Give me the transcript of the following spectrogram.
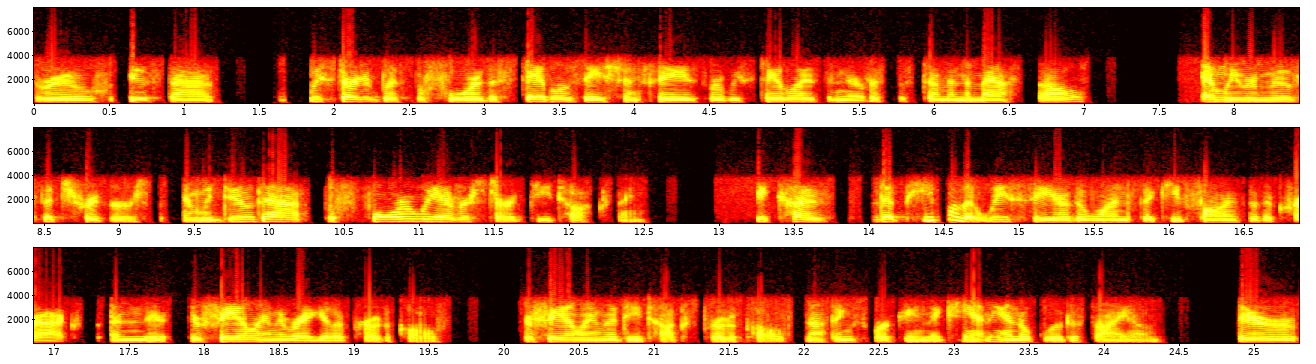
through is that we started with before the stabilization phase, where we stabilize the nervous system and the mast cells and we remove the triggers. And we do that before we ever start detoxing because the people that we see are the ones that keep falling through the cracks and they're, they're failing the regular protocols. They're failing the detox protocols. Nothing's working. They can't handle glutathione. They're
